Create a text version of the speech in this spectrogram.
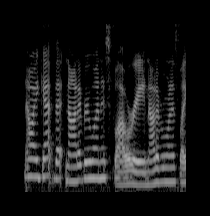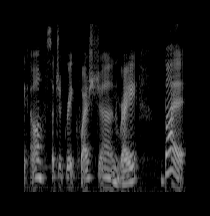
Now, I get that not everyone is flowery. Not everyone is like, oh, such a great question, right? But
